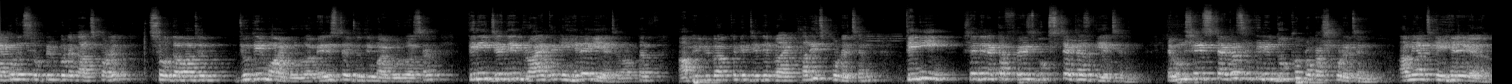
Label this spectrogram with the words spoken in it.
এখনও সুপ্রিম কোর্টে কাজ করেন শ্রদ্ধাভাজন জ্যোতির্ময় বড়ুয়া, ব্যারিস্টার জ্যোতির্ময় বড়ুয়া স্যার। তিনি যেদিন রায় থেকে হেরে গিয়েছেন, অর্থাৎ আপিল বিভাগ থেকে যেদিন রায় খারিজ করেছেন, তিনি সেদিন একটা ফেসবুক স্ট্যাটাস দিয়েছেন। এবং সেই স্ট্যাটাসে তিনি দুঃখ প্রকাশ করেছেন। আমি আজকে হেরে গেলাম।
